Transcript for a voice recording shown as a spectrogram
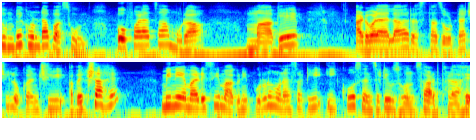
तुंभेखोंडापासून पोफाळ्याचा मुरा मागे आडवळ्याला रस्ता जोडण्याची लोकांची अपेक्षा आहे. Mini M I D C मागणी पूर्ण होण्यासाठी इको सेन्सिटिव्ह झोनचा अडथळा आहे.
